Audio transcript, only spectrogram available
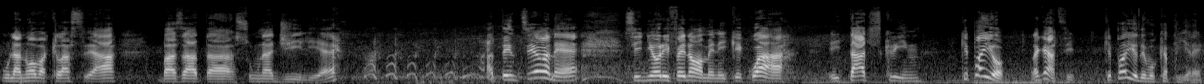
una nuova classe A basata su una Gili eh? attenzione eh, signori fenomeni che qua i touchscreen, che poi io, ragazzi, che poi io devo capire,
